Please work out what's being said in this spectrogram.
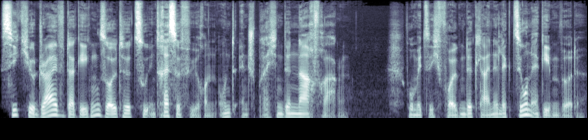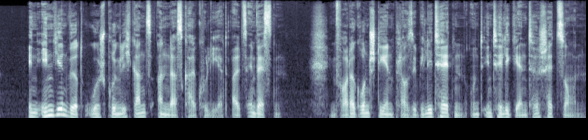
CQ Drive dagegen sollte zu Interesse führen und entsprechenden Nachfragen. Womit sich folgende kleine Lektion ergeben würde. In Indien wird ursprünglich ganz anders kalkuliert als im Westen. Im Vordergrund stehen Plausibilitäten und intelligente Schätzungen.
